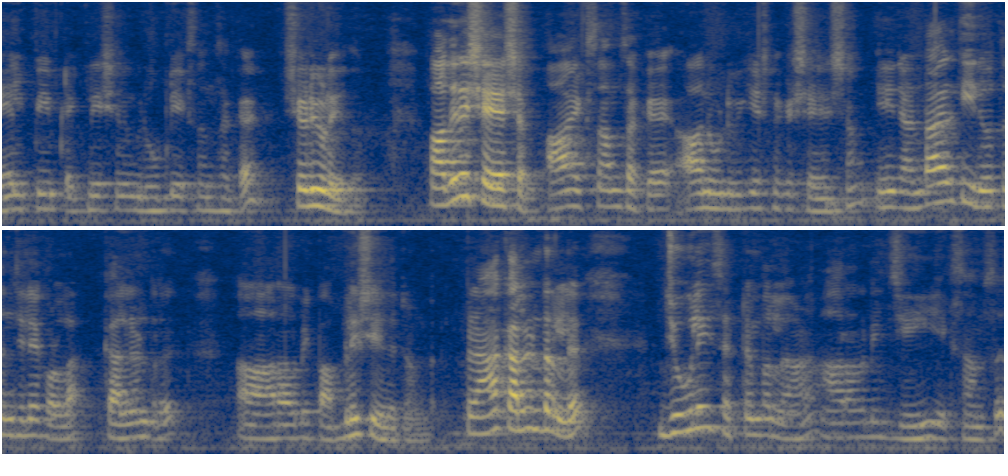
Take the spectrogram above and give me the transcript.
എ എൽ പിയും ടെക്നീഷ്യനും ഗ്രൂപ്പ് ഡി എക്സാംസൊക്കെ ഷെഡ്യൂൾ ചെയ്തത്. അപ്പൊ അതിനുശേഷം ആ എക്സാംസ് ഒക്കെ ആ നോട്ടിഫിക്കേഷനൊക്കെ ശേഷം ഈ രണ്ടായിരത്തി ഇരുപത്തഞ്ചിലേക്കുള്ള calendar R R B publish ചെയ്തിട്ടുണ്ട്. അപ്പോൾ ആ കലണ്ടറിൽ ജൂലൈ സെപ്റ്റംബറിലാണ് R R B J E exams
